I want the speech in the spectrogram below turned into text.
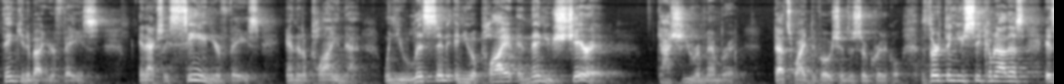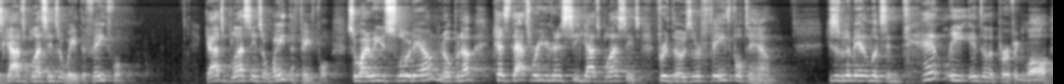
thinking about your face and actually seeing your face and then applying that. When you listen and you apply it and then you share it, gosh, you remember it That's why devotions are so critical. The third thing you see coming out of this is God's blessings await the faithful. God's blessings await the faithful. So why do we need to slow down and open up? Because that's where you're going to see God's blessings for those that are faithful to Him. He says, But a man looks intently into the perfect law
